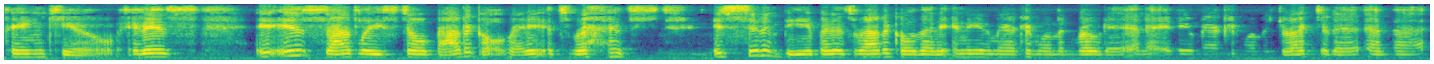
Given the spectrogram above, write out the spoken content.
Thank you. It is. It is sadly still radical, right? It's it's it shouldn't be, but it's radical that an Indian American woman wrote it and an Indian American woman directed it, and that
